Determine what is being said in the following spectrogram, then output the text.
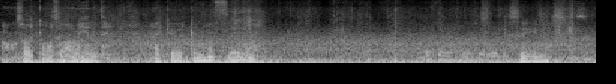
Vamos a ver qué más se va mi gente. Hay que ver qué más se va. Seguimos.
